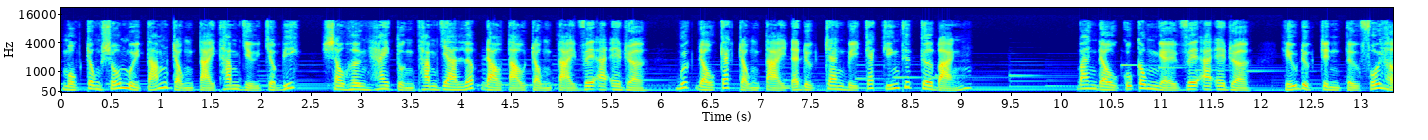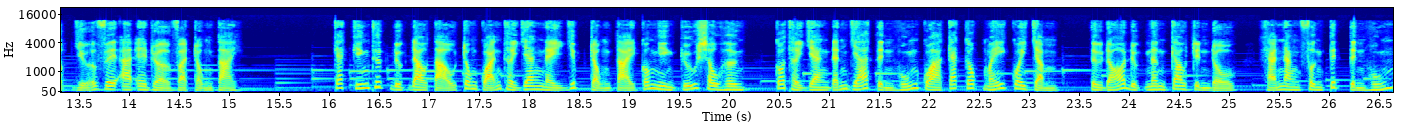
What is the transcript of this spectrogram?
một trong số 18 trọng tài tham dự cho biết, sau hơn 2 tuần tham gia lớp đào tạo trọng tài VAR, bước đầu các trọng tài đã được trang bị các kiến thức cơ bản. Ban đầu của công nghệ VAR, hiểu được trình tự phối hợp giữa VAR và trọng tài. Các kiến thức được đào tạo trong khoảng thời gian này giúp trọng tài có nghiên cứu sâu hơn, có thời gian đánh giá tình huống qua các góc máy quay chậm, từ đó được nâng cao trình độ, khả năng phân tích tình huống.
